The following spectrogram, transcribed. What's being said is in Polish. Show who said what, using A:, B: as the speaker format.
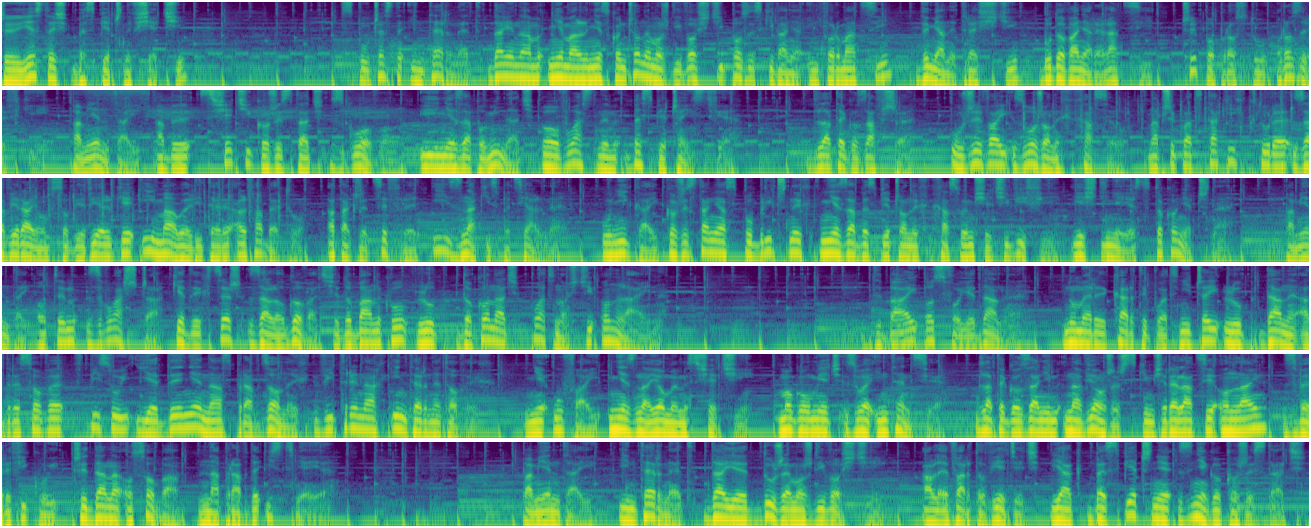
A: Czy jesteś bezpieczny w sieci? Współczesny internet daje nam niemal nieskończone możliwości pozyskiwania informacji, wymiany treści, budowania relacji czy po prostu rozrywki. Pamiętaj, aby z sieci korzystać z głową i nie zapominać o własnym bezpieczeństwie. Dlatego zawsze używaj złożonych haseł, na przykład takich, które zawierają w sobie wielkie i małe litery alfabetu, a także cyfry i znaki specjalne. Unikaj korzystania z publicznych, niezabezpieczonych hasłem sieci Wi-Fi, jeśli nie jest to konieczne. Pamiętaj o tym, zwłaszcza kiedy chcesz zalogować się do banku lub dokonać płatności online. Dbaj o swoje dane. Numery karty płatniczej lub dane adresowe wpisuj jedynie na sprawdzonych witrynach internetowych. Nie ufaj nieznajomym z sieci. Mogą mieć złe intencje. Dlatego zanim nawiążesz z kimś relację online, zweryfikuj, czy dana osoba naprawdę istnieje. Pamiętaj, internet daje duże możliwości, ale warto wiedzieć, jak bezpiecznie z niego korzystać.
